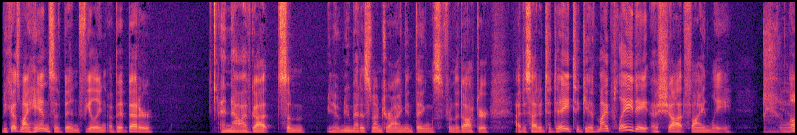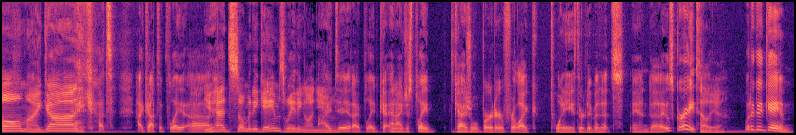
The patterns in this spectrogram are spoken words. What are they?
because my hands have been feeling a bit better, and now I've got some you know new medicine I'm trying and things from the doctor. I decided today to give my play date a shot. Finally, Oh my god. I got I got to play. Uh, you had so many games waiting on you. I did. I played, ca- and I just played Casual Birder for like 20, 30 minutes, and uh, it was great. Hell yeah. What a good game!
